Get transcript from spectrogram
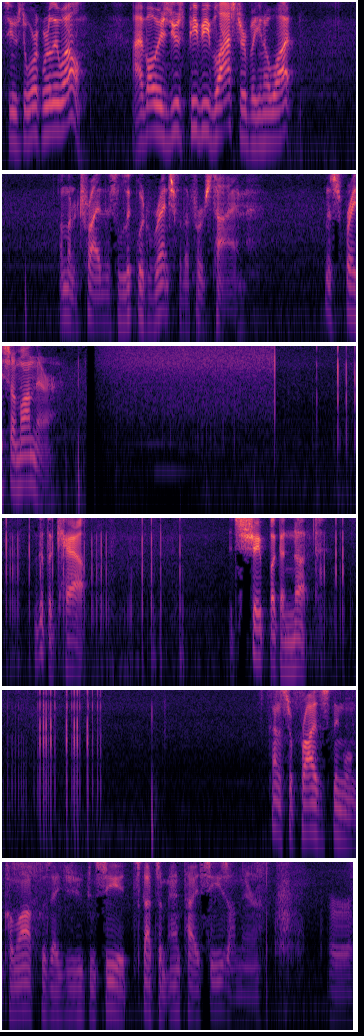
seems to work really well. I've always used PB Blaster, but you know what? I'm going to try this liquid wrench for the first time. I'm going to spray some on there. Look at the cap. It's shaped like a nut. Kind of surprised this thing won't come off because as you can see it's got some anti-seize on there or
